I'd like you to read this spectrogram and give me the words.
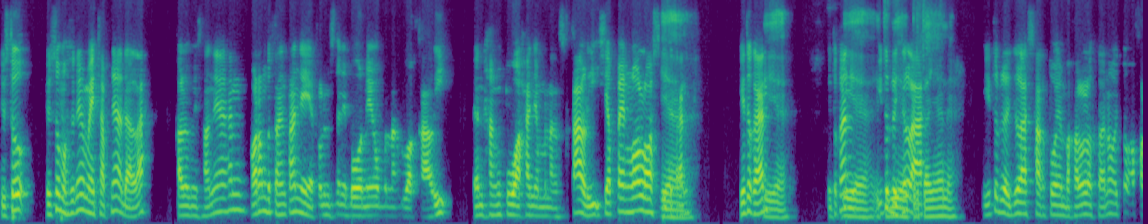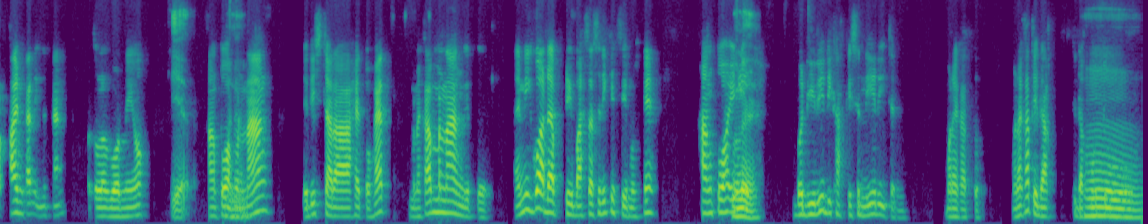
Justru justru maksudnya match up-nya adalah kalau misalnya kan orang bertanya-tanya ya kalau misalnya Borneo menang dua kali dan Hang Tua hanya menang sekali, siapa yang lolos gitu yeah. kan? Gitu kan? Iya. Itu kan yeah, itu, itu udah jelas. Itu udah jelas Hang Tua yang bakal lolos karena itu overtime kan inget kan? Betulan Borneo. Iya. Yeah. Hang Tua menang. menang. Jadi secara head to head mereka menang gitu. Nah ini gue ada peribahasa sedikit sih, maksudnya Hang Tua ini Boleh. berdiri di kaki sendiri, Chen. Mereka tuh. Mereka tidak tidak butuh hmm.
